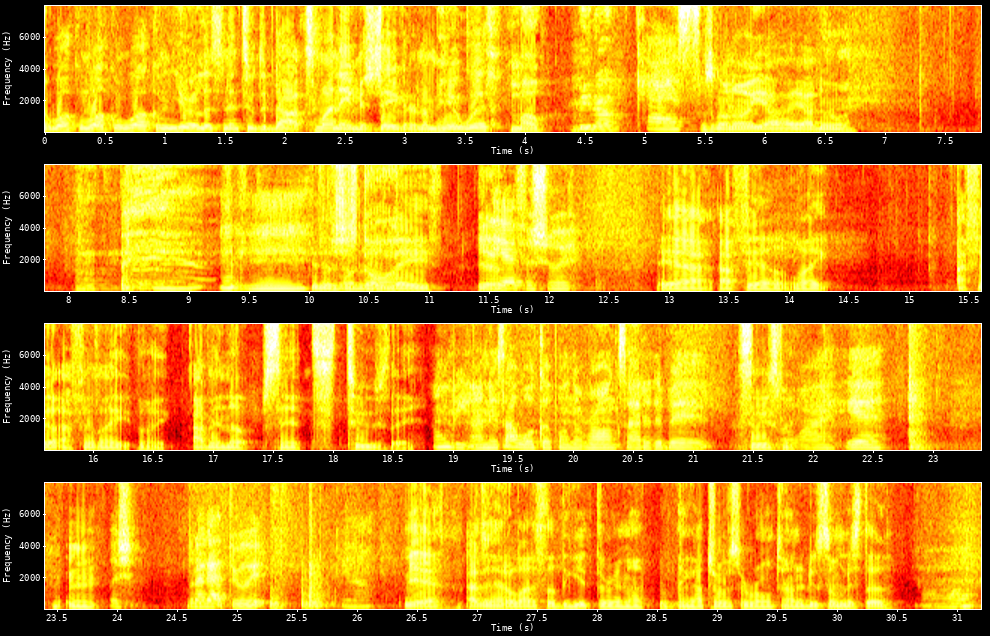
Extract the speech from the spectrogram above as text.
And welcome, welcome, welcome. You're listening to the Docs. My name is Javid, and I'm here with Mo. Bino. Cass. What's going on, y'all? How y'all doing? Mm-hmm. It's just It's just one of those days. Yeah. Yeah, for sure. Yeah, I, I feel like I feel I feel like like I've been up since Tuesday. I'm gonna be honest. I woke up on the wrong side of the bed. I don't know Seriously. why? Yeah. But sh- but I got through it. You know. Yeah, I just had a lot of stuff to get through, and I think I chose the wrong time to do some of this stuff. Aw.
